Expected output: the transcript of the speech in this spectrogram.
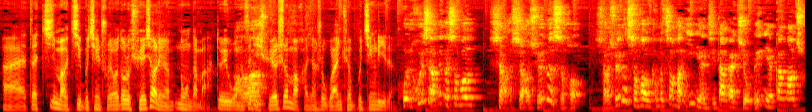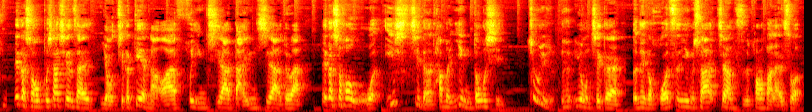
哎，但记嘛记不清楚，因为都是学校里面弄的嘛。对于我们自己学生嘛，好像是完全不经历的。回回想那个时候小。小学的时候，小学的时候，那么正好一年级，大概九零年刚刚出。那个时候不像现在有这个电脑啊、复印机啊、打印机啊，对吧？那个时候我依稀记得他们印东西就用这个那个活字印刷这样子方法来做。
